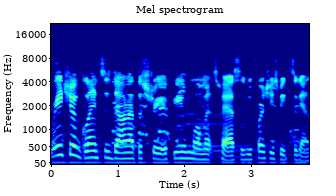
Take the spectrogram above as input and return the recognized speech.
Rachel glances down at the street a few moments passes before she speaks again.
